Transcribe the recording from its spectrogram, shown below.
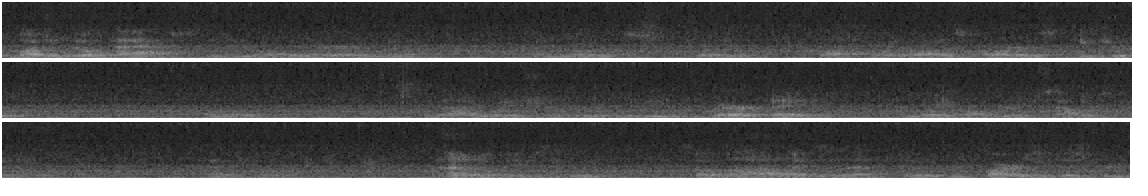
the budget bill passed, as you're all aware, and uh, I know it's really lot going on as far as teacher uh, evaluation, it would be merit pay and no longer salary schedule. And uh, I don't know, basically, some of the highlights of that uh, requires a district,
